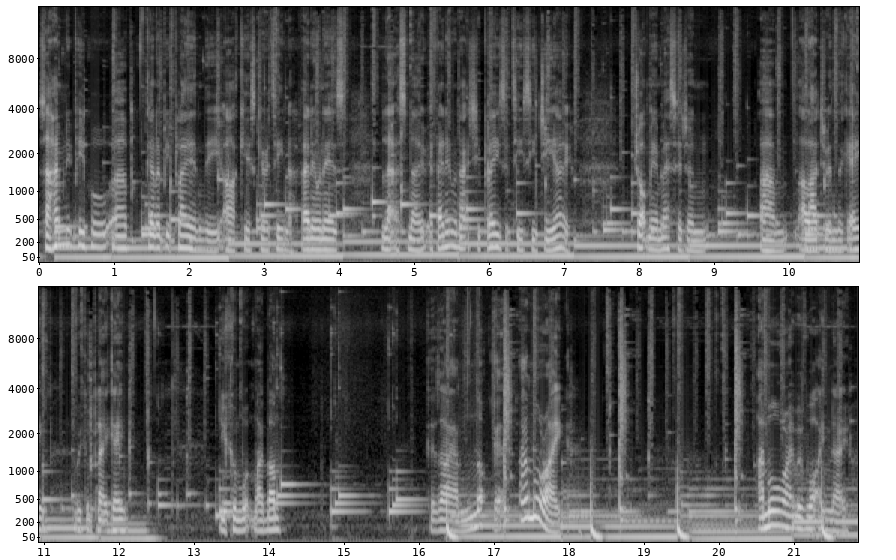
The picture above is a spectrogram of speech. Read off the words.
So how many people are going to be playing the Arceus Giratina? If anyone is, let us know. If anyone actually plays the TCGO, drop me a message and um, I'll add you in the game. We can play a game. You can whoop my bum. Because I am not good. I'm alright. I'm alright with what I know.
